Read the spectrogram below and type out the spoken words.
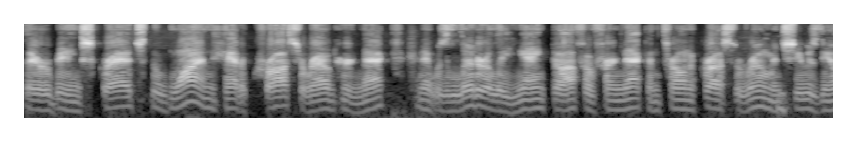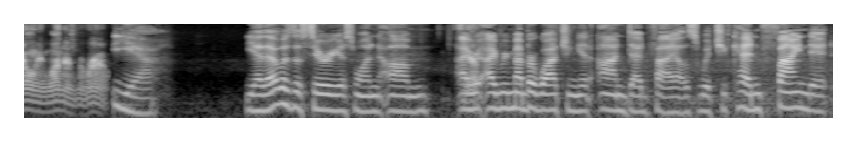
they were being scratched. The one had a cross around her neck, and it was literally yanked off of her neck and thrown across the room, and she was the only one in the room. Yeah. Yeah, that was a serious one. Um, I, Yeah. I remember watching it on Dead Files, which you can find it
